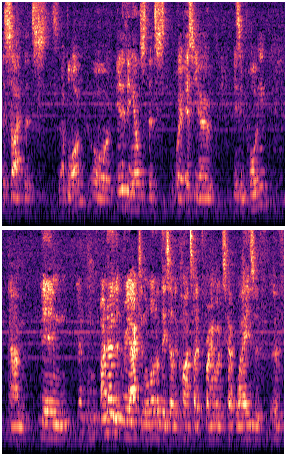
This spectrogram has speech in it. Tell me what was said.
a site that's a blog or anything else that's where SEO is important, um, then I know that React and a lot of these other client-side frameworks have ways of, of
